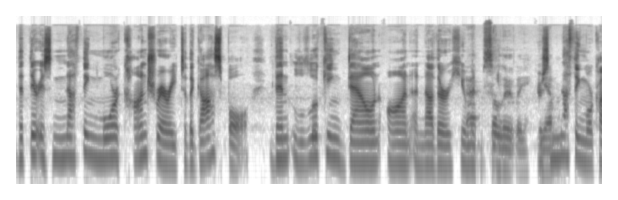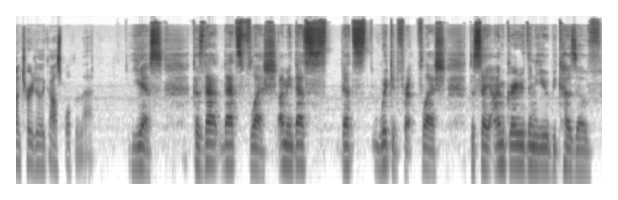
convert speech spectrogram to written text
that there is nothing more contrary to the gospel than looking down on another human. Absolutely. Being. There's yep. nothing more contrary to the gospel than that. Yes, because that that's flesh. I mean, that's that's wicked flesh to say I'm greater than you because of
